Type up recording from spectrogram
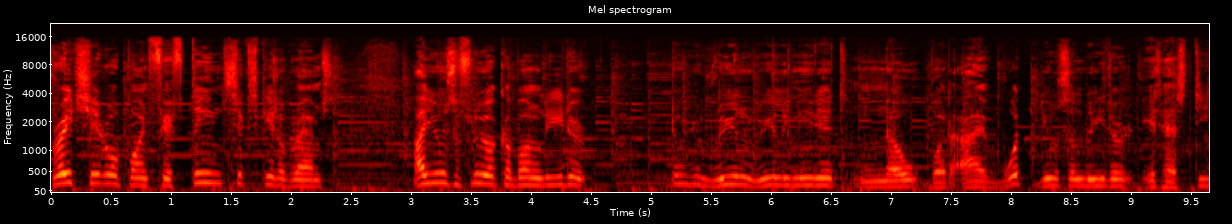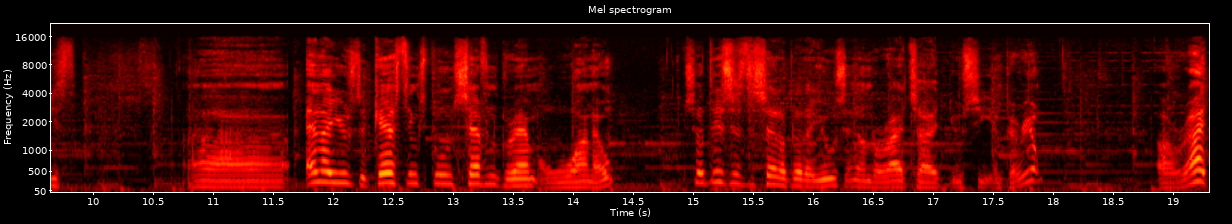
Braid 0.15, 6 kilograms. I use a fluorocarbon leader. Do you really, really need it? No, but I would use a leader. It has teeth. Uh, and I use the casting spoon 7 gram 10. So this is the setup that I use and on the right side you see Imperial. Alright,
